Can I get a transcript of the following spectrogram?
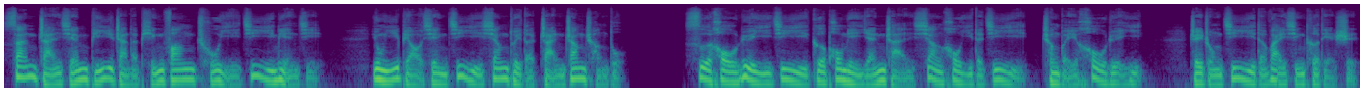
三展弦比翼展的平方除以机翼面积，用以表现机翼相对的展张程度。四后掠翼机翼各剖面延展向后翼的机翼称为后掠翼。这种机翼的外形特点是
